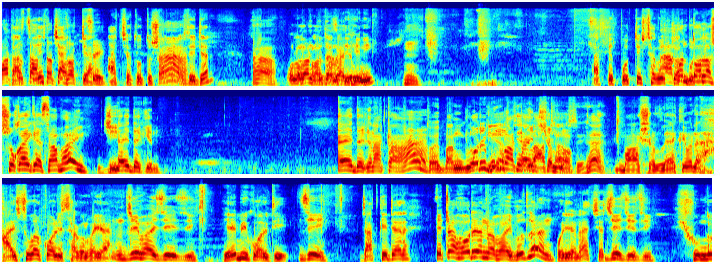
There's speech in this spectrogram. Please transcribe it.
মাত্র চার দাঁত যাচ্ছে। আচ্ছা তো তো সব হ্যাঁ। আছে এটার? হ্যাঁ ওলান ওলানটা দেখে নি হুম। আজকে প্রত্যেক ছাগল এখন তলা শুকাই গেছে ভাই। জি। এই দেখেন এই দেখেন আটা হ্যাঁ? পরিপূর্ণ আটা আছে হ্যাঁ? মার্শাল্লাহ একেবারে হাই সুপার কোয়ালিটি ছাগল ভাইয়া। জি ভাই জি জি। হেভি কোয়ালিটি জি। জাত এটা হরিয়ানা ভাই বুঝলেন? হরিয়ানা আচ্ছা জি জি জি। সুন্দর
